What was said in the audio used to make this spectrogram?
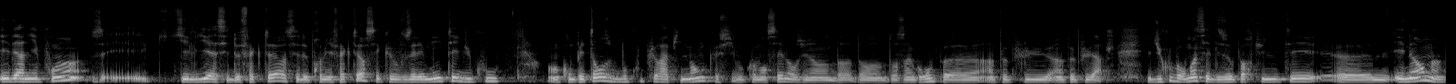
Et dernier point, qui est lié à ces deux facteurs, ces deux premiers facteurs, c'est que vous allez monter du coup en compétences beaucoup plus rapidement que si vous commencez dans, un groupe euh, un peu, plus, un peu plus large. Et du coup, pour moi, c'est des opportunités euh, énormes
